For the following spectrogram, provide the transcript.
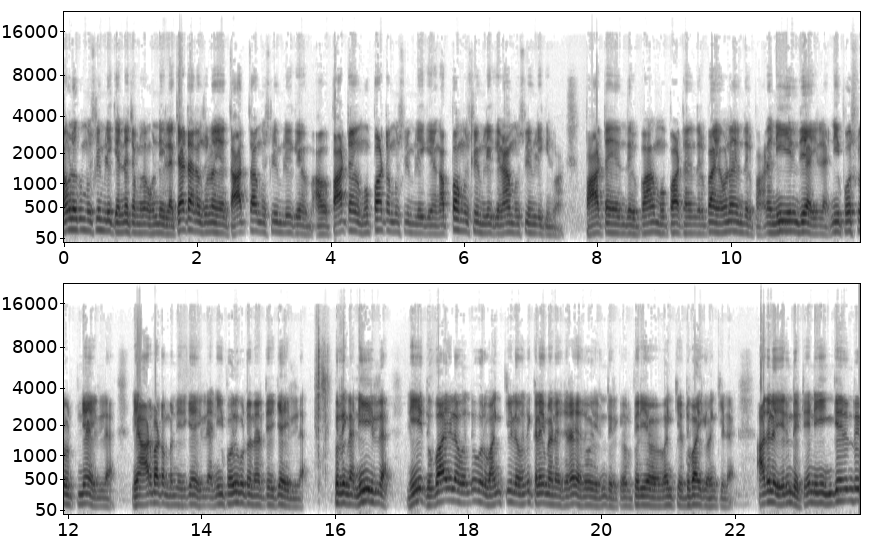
அவனுக்கு முஸ்லீம் லீக் என்ன சம்மந்தம் ஒன்றும் இல்லை. கேட்டால் நான் சொல்லுவேன் என் தாத்தா முஸ்லீம் லீக் அவன் பாட்டன் முப்பாட்டன் முஸ்லீம் லீக் எங்கள் அப்பா முஸ்லீம் லீக் நான் முஸ்லீம் லீக்னுவான் பாட்டன் இருந்திருப்பான் முப்பாட்டம் இருந்திருப்பான் எவனோ இருந்திருப்பான். ஆனால் நீ இருந்தியா? இல்லை. நீ போஸ்ட் ஒட்டினியா இல்லை. நீ ஆர்ப்பாட்டம் பண்ணியிருக்கியா? இல்லை. நீ பொதுக்கூட்டம் நடத்தியிருக்கியா? இல்லை. புரியுதுங்களா? நீ இல்லை. நீ துபாயில் வந்து ஒரு வங்கியில் வந்து கிளை மேனேஜராக ஏதோ இருந்திருக்கு. ஒரு பெரிய வங்கி துபாய்க்கு வங்கியில். அதில் இருந்துட்டு நீ இங்கேருந்து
